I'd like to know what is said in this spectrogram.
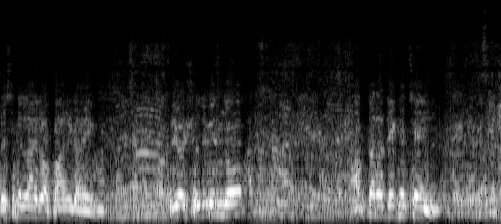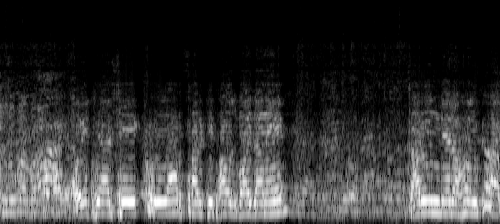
বিসমিল্লাহ রহমান রহিম। প্রিয় সুদীবৃন্দ আপনারা দেখেছেন ঐতিহাসিক খুলনার সার্কিট হাউস ময়দানে তারুণদের অহংকার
